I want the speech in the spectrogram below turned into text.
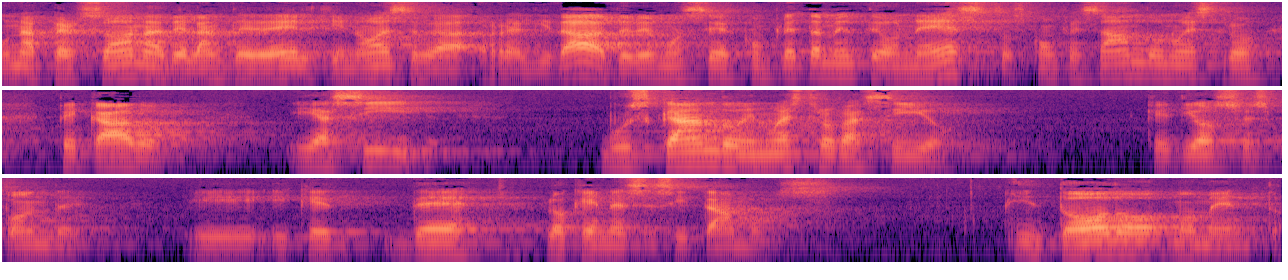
una persona delante de Él que no es la realidad. Debemos ser completamente honestos, confesando nuestro pecado y así buscando en nuestro vacío que Dios responde y, que dé lo que necesitamos en todo momento.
